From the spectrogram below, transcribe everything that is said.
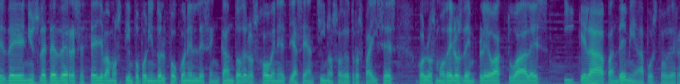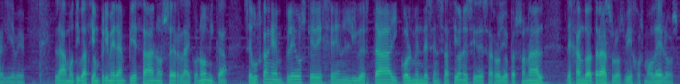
Desde Newsletter de RSC llevamos tiempo poniendo el foco en el desencanto de los jóvenes, ya sean chinos o de otros países, con los modelos de empleo actuales y que la pandemia ha puesto de relieve. La motivación primera empieza a no ser la económica. Se buscan empleos que dejen libertad y colmen de sensaciones y desarrollo personal, dejando atrás los viejos modelos.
